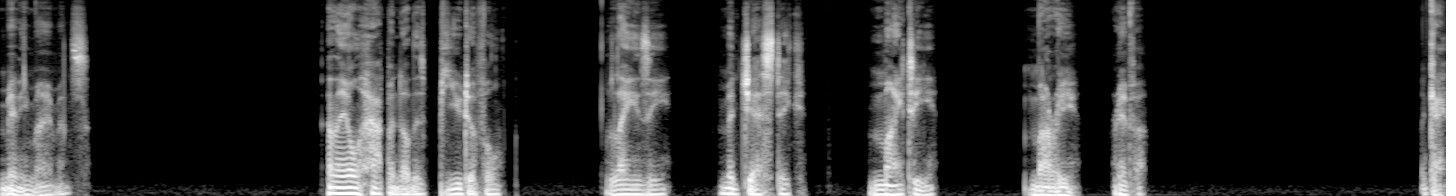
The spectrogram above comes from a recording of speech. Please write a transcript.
many moments. And they all happened on this beautiful, lazy, majestic, mighty Murray River. Okay.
